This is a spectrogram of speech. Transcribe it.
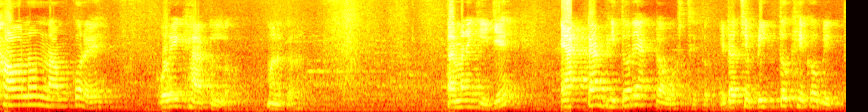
খাওয়ানোর নাম করে ওরেই খেয়া ফেলল, মনে করো। তার মানে কি? যে একটার ভিতরে একটা অবস্থিত। এটা হচ্ছে বৃত্ত খেকো বৃত্ত।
